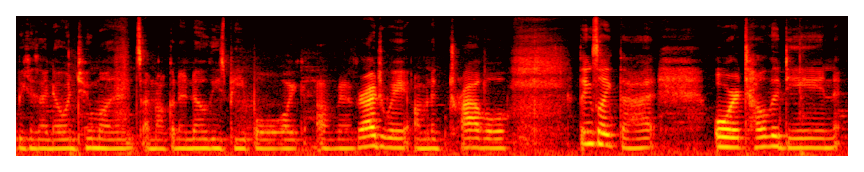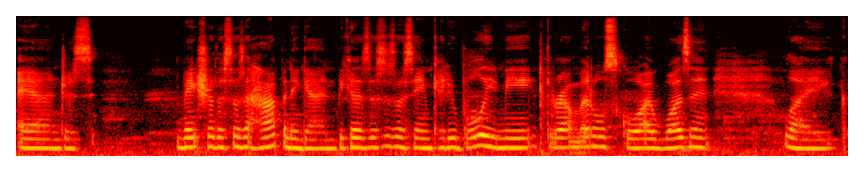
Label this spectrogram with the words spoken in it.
because I know in 2 months I'm not to know these people. Like I'm to graduate, I'm to travel, things like that or tell the dean and just make sure this doesn't happen again because this is the same kid who bullied me throughout middle school. I wasn't like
